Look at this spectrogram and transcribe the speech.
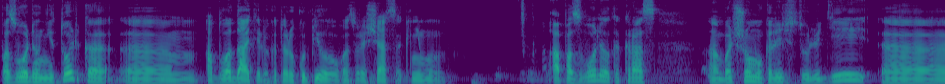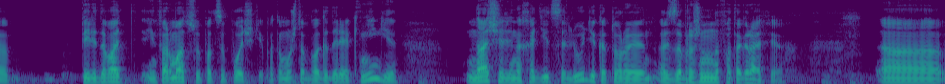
позволил не только э, обладателю, который купил его, возвращаться к нему, а позволил как раз э, большому количеству людей э, передавать информацию по цепочке, потому что благодаря книге начали находиться люди, которые изображены на фотографиях. Э,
